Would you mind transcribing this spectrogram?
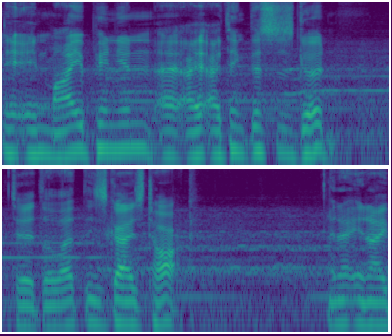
in my opinion, I, I think this is good to, to let these guys talk. And I, and I,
